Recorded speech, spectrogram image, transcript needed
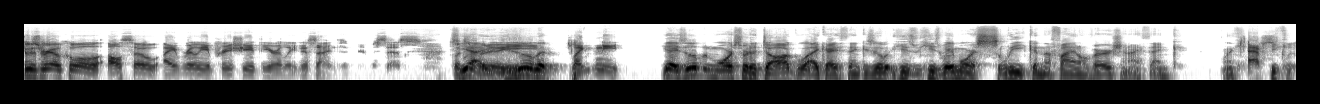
It was real cool. Also, I really appreciate the early designs of Nemesis. So Looks yeah, really, he's a little bit like neat. yeah, he's a little bit more sort of dog like. I think he's a little, he's he's way more sleek in the final version. I think. Like he- Absolutely.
